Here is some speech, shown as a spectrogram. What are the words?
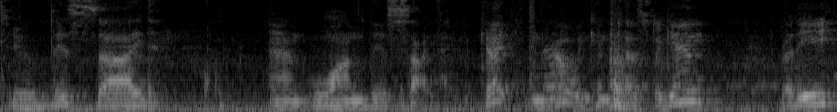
to this side and one this side. Okay now we can test again. Ready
